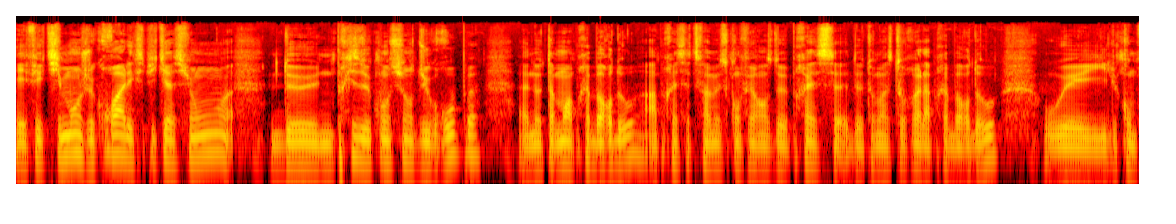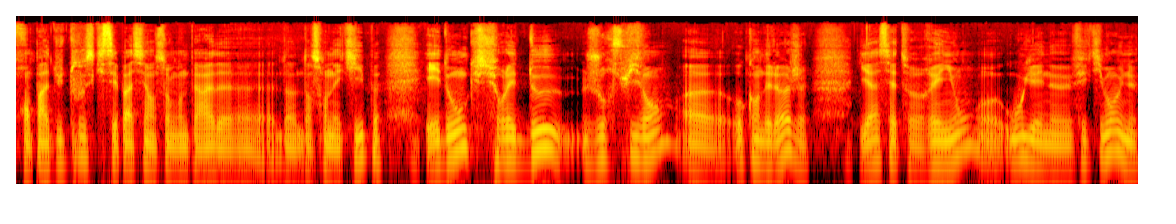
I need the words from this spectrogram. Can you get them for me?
Et effectivement, je crois à l'explication d'une prise de conscience du groupe, euh, notamment après Bordeaux, après cette fameuse conférence de presse de Thomas Tuchel après Bordeaux, où il ne comprend pas du tout ce qui s'est passé en seconde période euh, dans, dans, son équipe. Et donc, sur les deux jours suivants, euh, au camp des loges, il y a cette réunion où il y a une, effectivement une,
